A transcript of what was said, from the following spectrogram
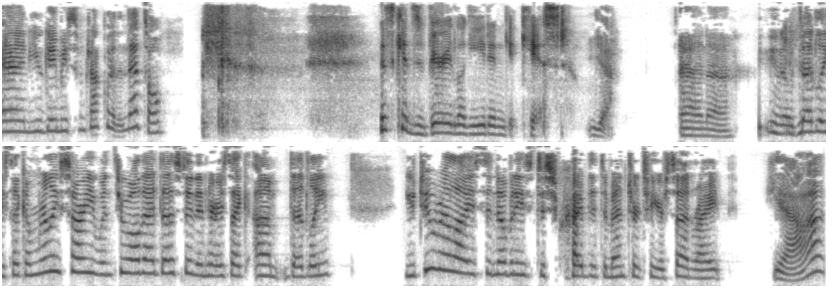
and you gave me some chocolate and that's all. This kid's very lucky he didn't get kissed. Yeah. And, uh, you know, Dudley's like, I'm really sorry you went through all that, Dustin. And Harry's like, um, Dudley, you do realize that nobody's described a Dementor to your son, right? Yeah.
